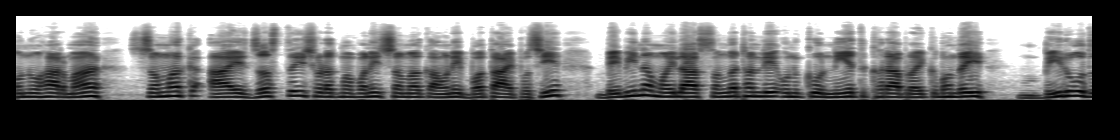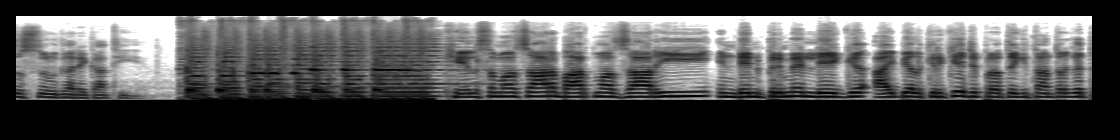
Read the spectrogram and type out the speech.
अनुहारमा चमक आए जस्तै सडकमा पनि चमक आउने बताएपछि विभिन्न महिला सङ्गठनले उनको नियत खराब रहेको भन्दै विरोध सुरु गरेका थिए। खेल समाचार भारतमा जारी Indian Premier League IPL cricket प्रतियोगिता अन्तर्गत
